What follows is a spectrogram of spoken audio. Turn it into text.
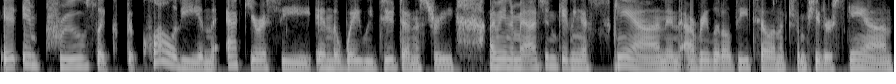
It improves like the quality and the accuracy in the way we do dentistry. I mean imagine getting a scan in every little detail in a computer scan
